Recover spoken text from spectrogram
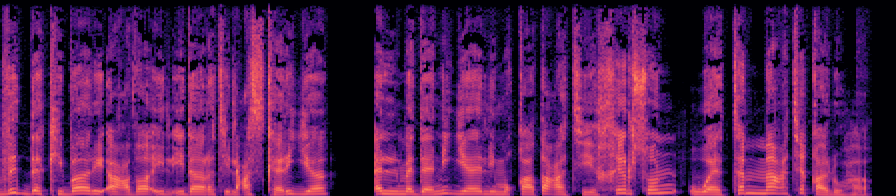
ضد كبار أعضاء الإدارة العسكرية المدنية لمقاطعة خرسون وتم اعتقالها.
